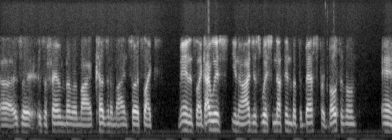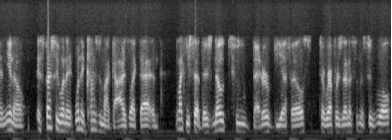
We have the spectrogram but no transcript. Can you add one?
uh, is a is a family member of my cousin of mine. So it's like, man, it's like I wish you know I just wish nothing but the best for both of them, and you know especially when it when it comes to my guys like that, and like you said, there's no two better VFLs to represent us in the Super Bowl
